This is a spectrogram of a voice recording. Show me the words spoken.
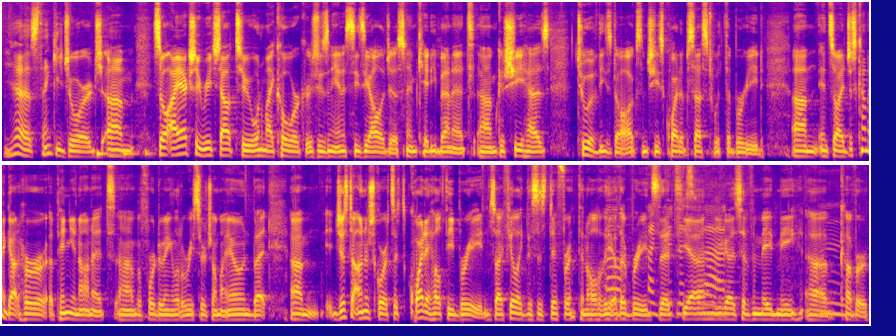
Yes, thank you, George. Um, so I actually reached out to one of my coworkers who's an anesthesiologist named Katie Bennett because she has two of these dogs and she's quite obsessed with the breed. Um, and so I just kind of got her opinion on it uh, before doing a little research on my own. But um, just to underscore, it's, it's quite a healthy breed. So I feel like this is different than all the Oh, other breeds that, yeah, that. you guys have made me uh, cover.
